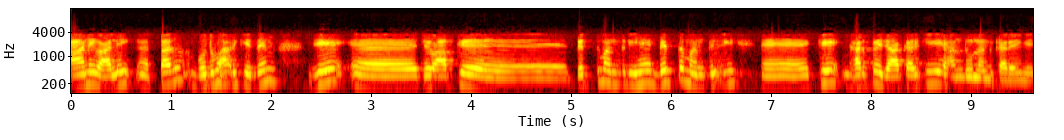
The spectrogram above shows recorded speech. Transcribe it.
आने वाले कल बुधवार के दिन ये जो आपके वित्त मंत्री हैं, वित्त मंत्री के घर पे जाकर के आंदोलन करेंगे।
